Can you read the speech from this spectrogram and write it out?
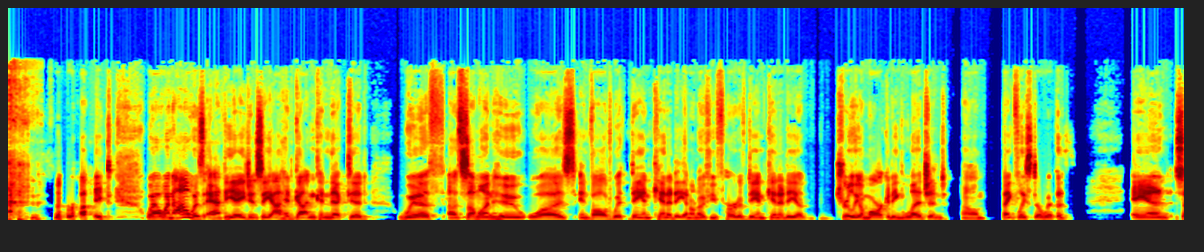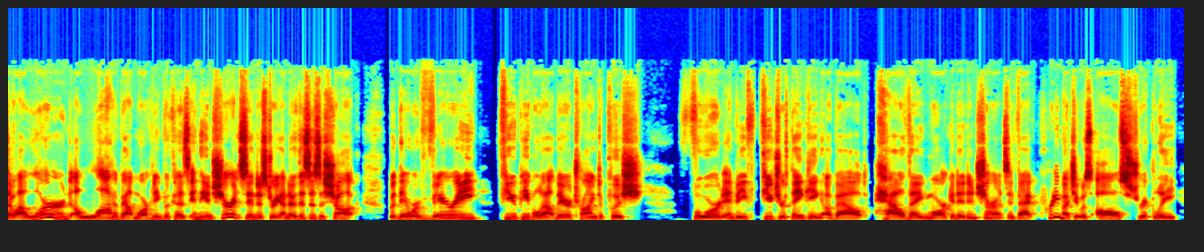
right. Well, when I was at the agency, I had gotten connected with uh, someone who was involved with Dan Kennedy. I don't know if you've heard of Dan Kennedy, a, truly a marketing legend. Um, thankfully, still with us. And so I learned a lot about marketing because in the insurance industry, I know this is a shock, but there were very few people out there trying to push forward and be future thinking about how they marketed insurance. In fact, pretty much it was all strictly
